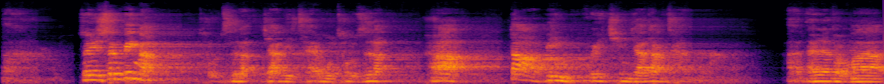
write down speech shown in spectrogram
啊，所以生病了，透支了，家里财务透支了，啊，大病会倾家荡产，啊，大家懂吗？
